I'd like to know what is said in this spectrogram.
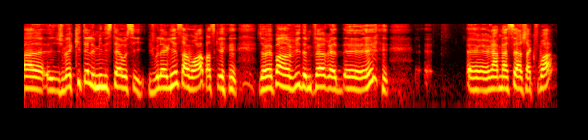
euh, je vais quitter le ministère aussi. Je voulais rien savoir parce que je n'avais pas envie de me faire euh, euh, ramasser à chaque fois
